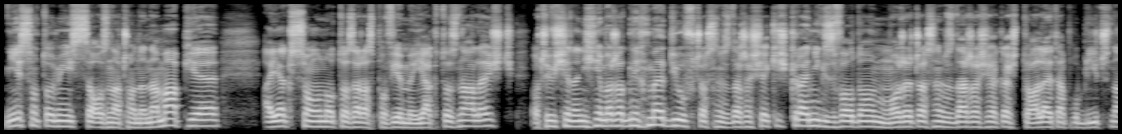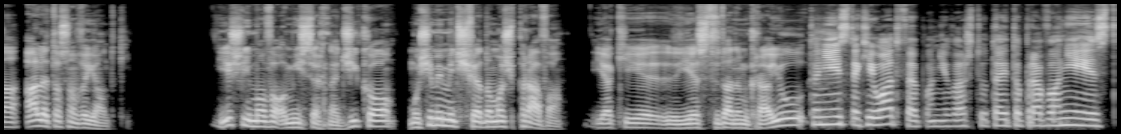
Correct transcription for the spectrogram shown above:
Nie są to miejsca oznaczone na mapie, a jak są, no to zaraz powiemy, jak to znaleźć. Oczywiście na nich nie ma żadnych mediów, czasem zdarza się jakiś kranik z wodą, może czasem zdarza się jakaś toaleta publiczna, ale to są wyjątki. Jeśli mowa o miejscach na dziko, musimy mieć świadomość prawa, jakie jest w danym kraju. To nie jest takie łatwe, ponieważ tutaj to prawo nie jest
